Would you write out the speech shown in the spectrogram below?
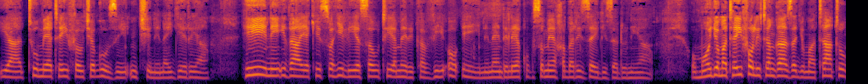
ya tume ya taifa ya uchaguzi nchini Nigeria. Hii ni idhaa ya Kiswahili ya Sauti ya Amerika, VOA. Ninaendelea kukusomea habari zaidi za dunia. Umoja wa Mataifa ulitangaza Jumatatu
